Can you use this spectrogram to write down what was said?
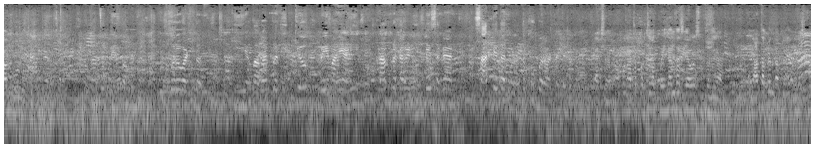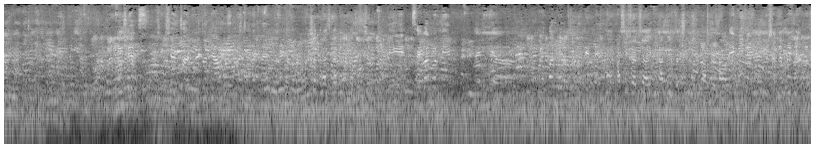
कसा अनुभव येतो. लोकांचं प्रेम पाहून खूप बरं वाटतं की बाबांप्रती इतकं प्रेम आहे आणि काम प्रकाराने ते सगळ्या साथ देतात एवढं. तर खूप बरं वाटतं अच्छा आपण आता प्रचारात पहिल्यांदाच यावेळेस उतरले आणि आतापर्यंत आपल्याला गणेश शिक्षण चालू होतं त्यामुळे प्रचारात नाही होतं. भविष्यात राजकारणात ते साहेबांवरती आणि अं, पप्पांवरती पूर्ण निर्णय आहे. अशी चर्चा आहे की नांदेड दक्षिण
